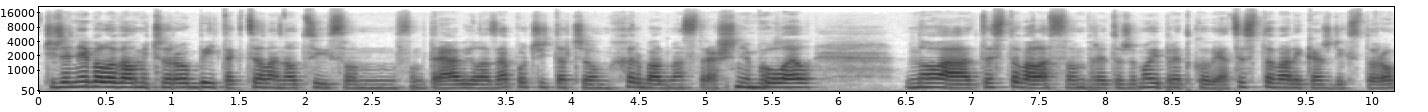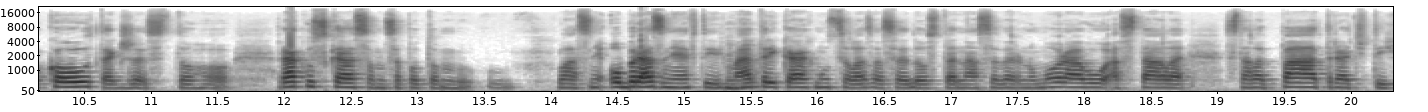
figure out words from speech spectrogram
čiže nebolo veľmi čo robiť, tak celé noci som, som trávila za počítačom, chrbát ma strašne bolel. No a cestovala som, pretože moji predkovia cestovali každých 100 rokov, takže z toho Rakúska som sa potom vlastne obrazne v tých mm-hmm. matrikách musela zase dostať na Severnú Moravu a stále, stále pátrať v tých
